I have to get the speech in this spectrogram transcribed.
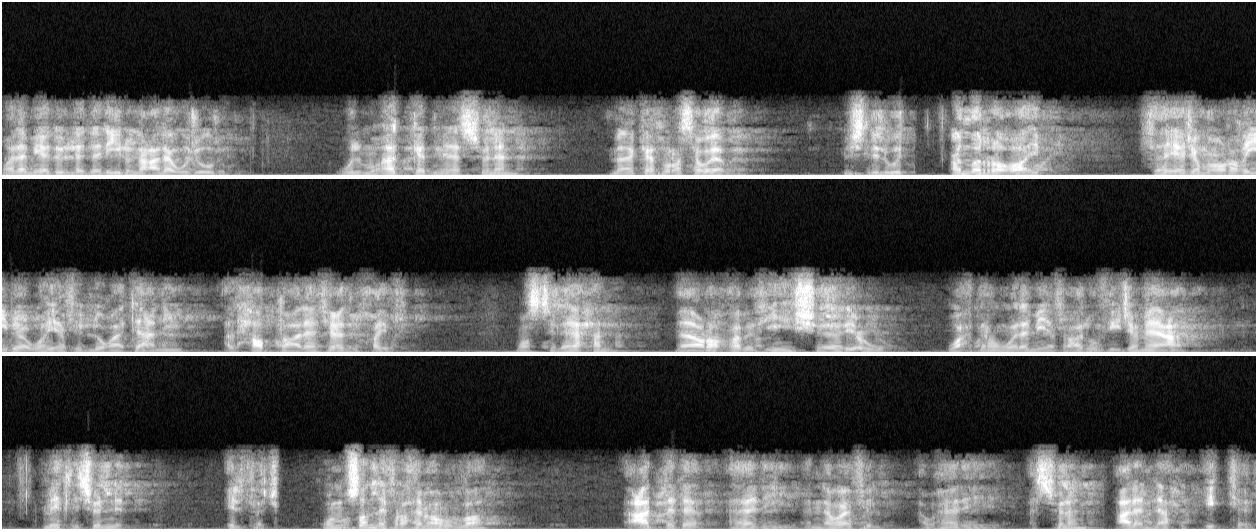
ولم يدل دليل على وجوبه. والمؤكد من السنن ما كثر ثوابه مثل الوتر. أما الرغائب فهي جمع رغيبة وهي في اللغة تعني الحض على فعل الخير واصطلاحا ما رغب فيه الشارع وحده ولم يفعله في جماعة مثل سنة الفجر. والمصنف رحمه الله عدد هذه النوافل أو هذه السنن على النحو التالي.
